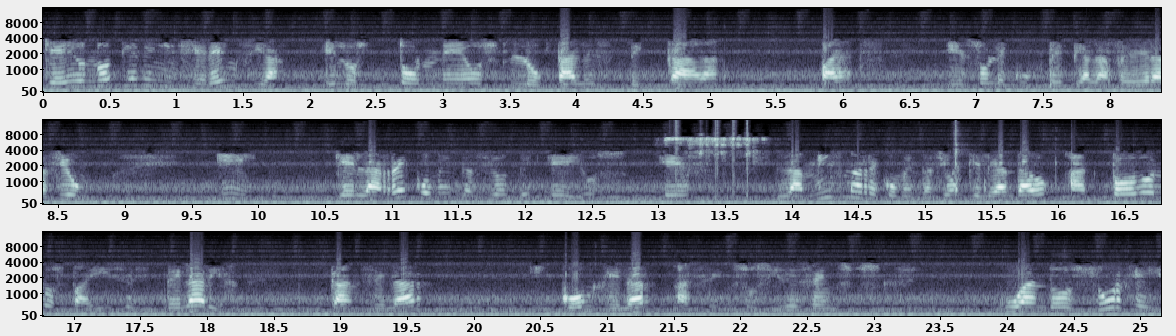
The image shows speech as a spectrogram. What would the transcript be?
Que ellos no tienen injerencia en los torneos locales de cada país. Eso le compete a la federación. Y que la recomendación de ellos es la misma recomendación que le han dado a todos los países del área. Cancelar y congelar ascensos y descensos. Cuando surge y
